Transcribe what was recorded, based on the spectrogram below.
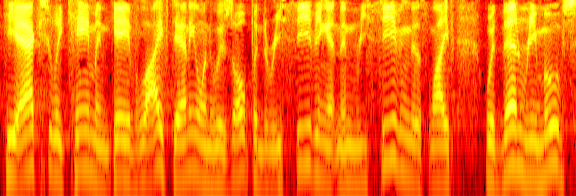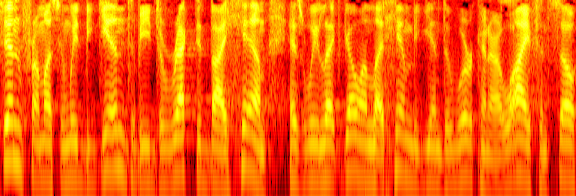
he actually came and gave life to anyone who was open to receiving it. And in receiving this life would then remove sin from us and we'd begin to be directed by him as we let go and let him begin to work in our life. And so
